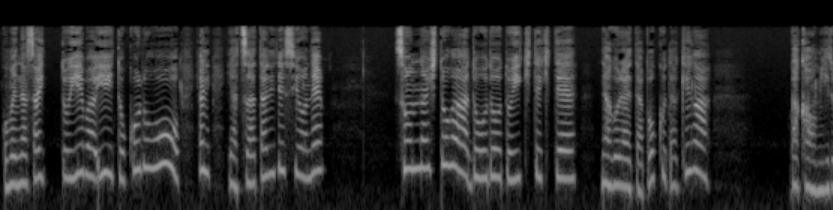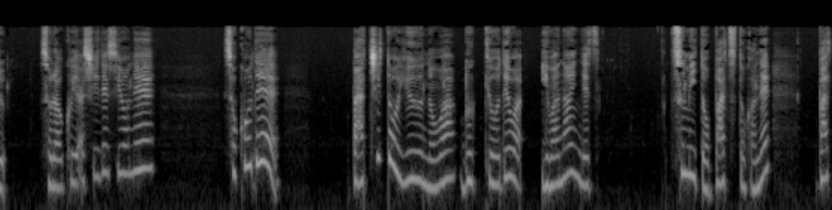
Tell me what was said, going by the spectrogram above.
ごめんなさいと言えばいいところを、やはり八つ当たりですよね。そんな人が堂々と生きてきて、殴られた僕だけが馬鹿を見る。それは悔しいですよね。そこで、罰というのは仏教では言わないんです。罪と罰とかね、罰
